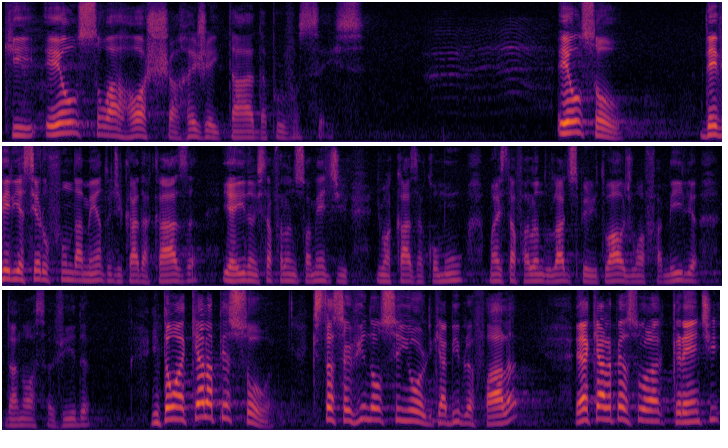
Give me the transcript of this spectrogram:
que eu sou a rocha rejeitada por vocês. Eu sou, deveria ser o fundamento de cada casa, e aí não está falando somente de, uma casa comum, mas está falando do lado espiritual, de uma família, da nossa vida. Então, aquela pessoa que está servindo ao Senhor, de que a Bíblia fala, é aquela pessoa crente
